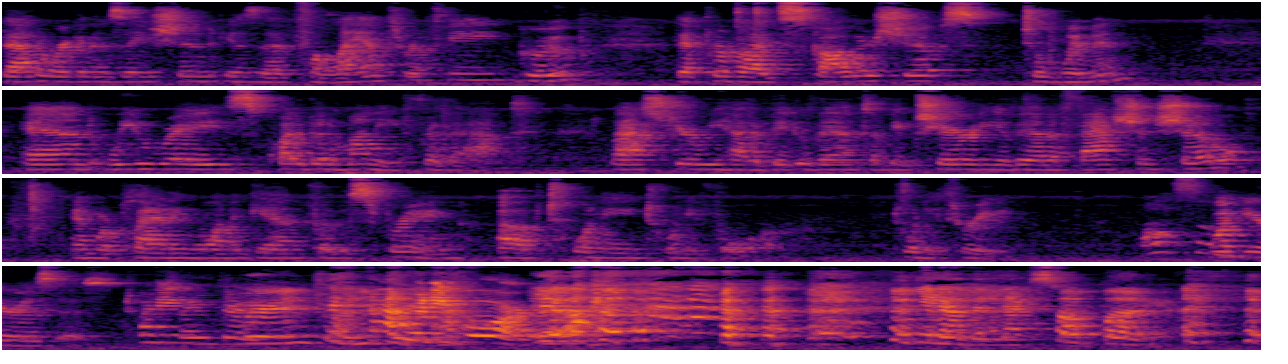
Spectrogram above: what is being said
that organization is a philanthropy group that provides scholarships to women, and we raise quite a bit of money for that. Last year we had a big event, a big charity event, a fashion show, and we're planning one again for the spring of 2024, 23. Awesome. What year is this? 20, We're in 24. Yeah. You know the next so one. fun.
